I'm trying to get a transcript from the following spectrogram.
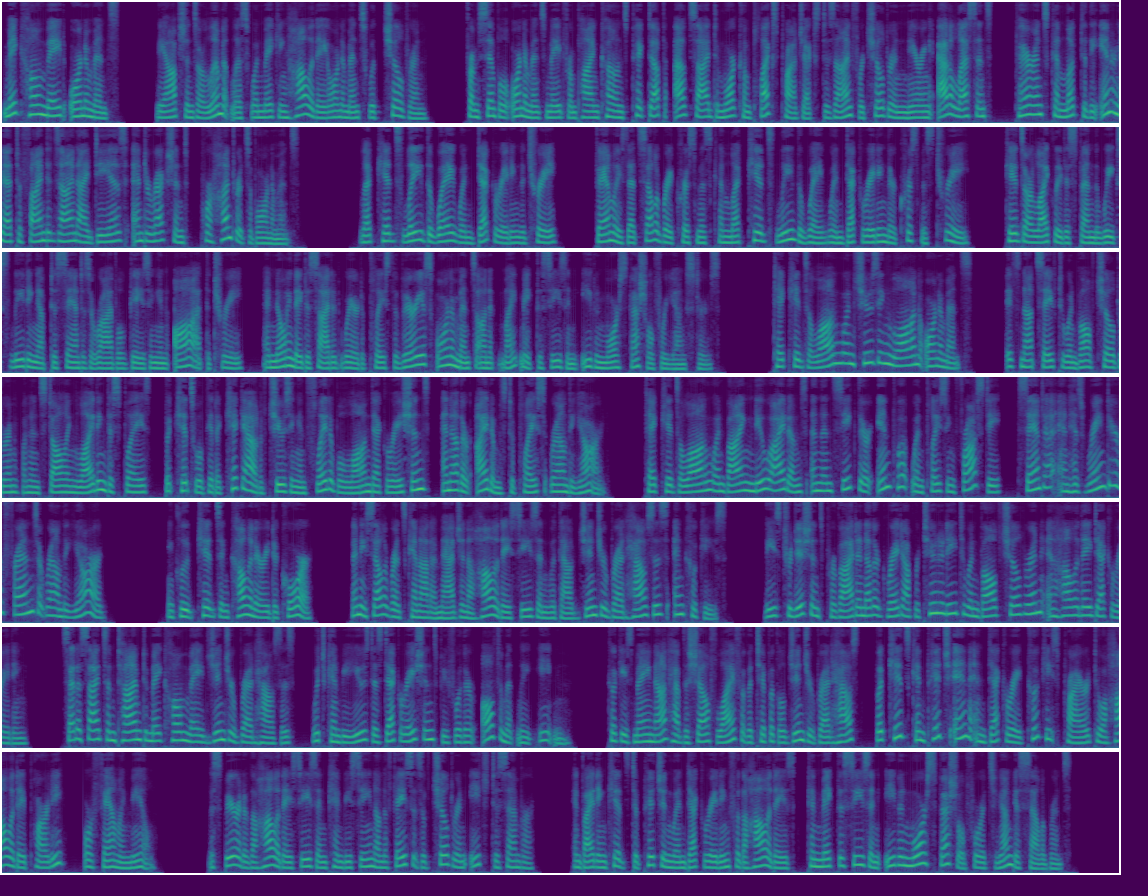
Make homemade ornaments. The options are limitless when making holiday ornaments with children. From simple ornaments made from pine cones picked up outside to more complex projects designed for children nearing adolescence, parents can look to the internet to find design ideas and directions for hundreds of ornaments. Let kids lead the way when decorating the tree. Families that celebrate Christmas can let kids lead the way when decorating their Christmas tree. Kids are likely to spend the weeks leading up to Santa's arrival gazing in awe at the tree, and knowing they decided where to place the various ornaments on it might make the season even more special for youngsters. Take kids along when choosing lawn ornaments. It's not safe to involve children when installing lighting displays, but kids will get a kick out of choosing inflatable lawn decorations and other items to place around the yard. Take kids along when buying new items and then seek their input when placing Frosty, Santa, and his reindeer friends around the yard. Include kids in culinary decor. Many celebrants cannot imagine a holiday season without gingerbread houses and cookies. These traditions provide another great opportunity to involve children in holiday decorating. Set aside some time to make homemade gingerbread houses, which can be used as decorations before they're ultimately eaten. Cookies may not have the shelf life of a typical gingerbread house, but kids can pitch in and decorate cookies prior to a holiday party or family meal. The spirit of the holiday season can be seen on the faces of children each December. Inviting kids to pitch in when decorating for the holidays can make the season even more special for its youngest celebrants.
